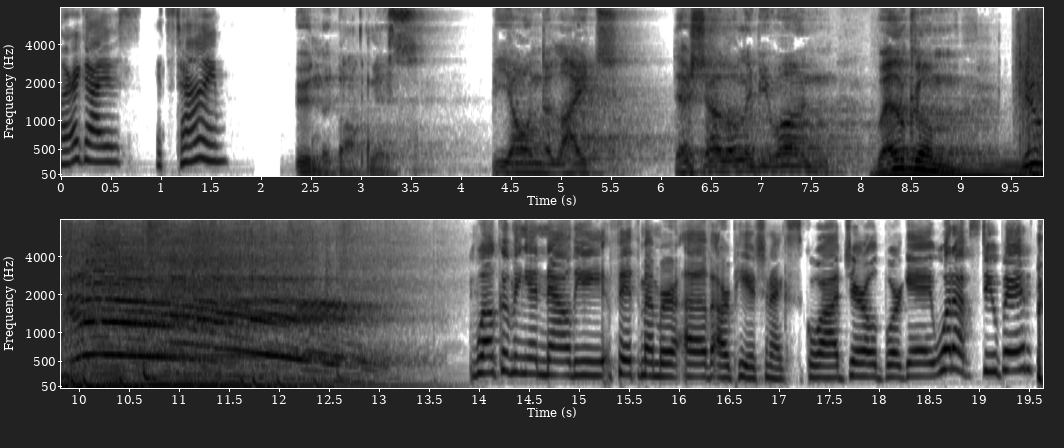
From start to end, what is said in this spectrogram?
All right, guys. It's time. In the darkness, beyond the light, there shall only be one. Welcome to Welcoming in now the fifth member of our PHNX squad, Gerald Bourguet. What up, stupid?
